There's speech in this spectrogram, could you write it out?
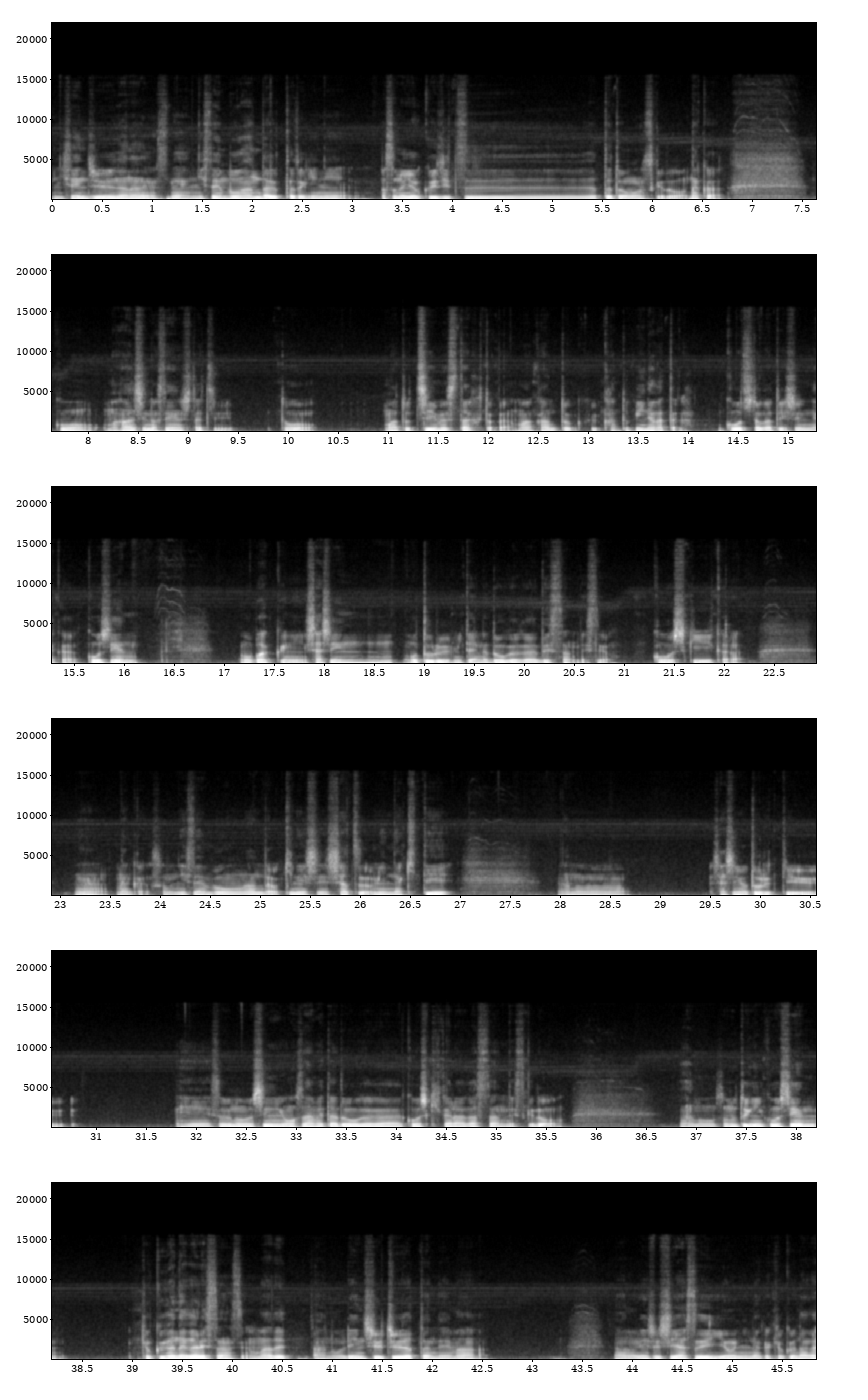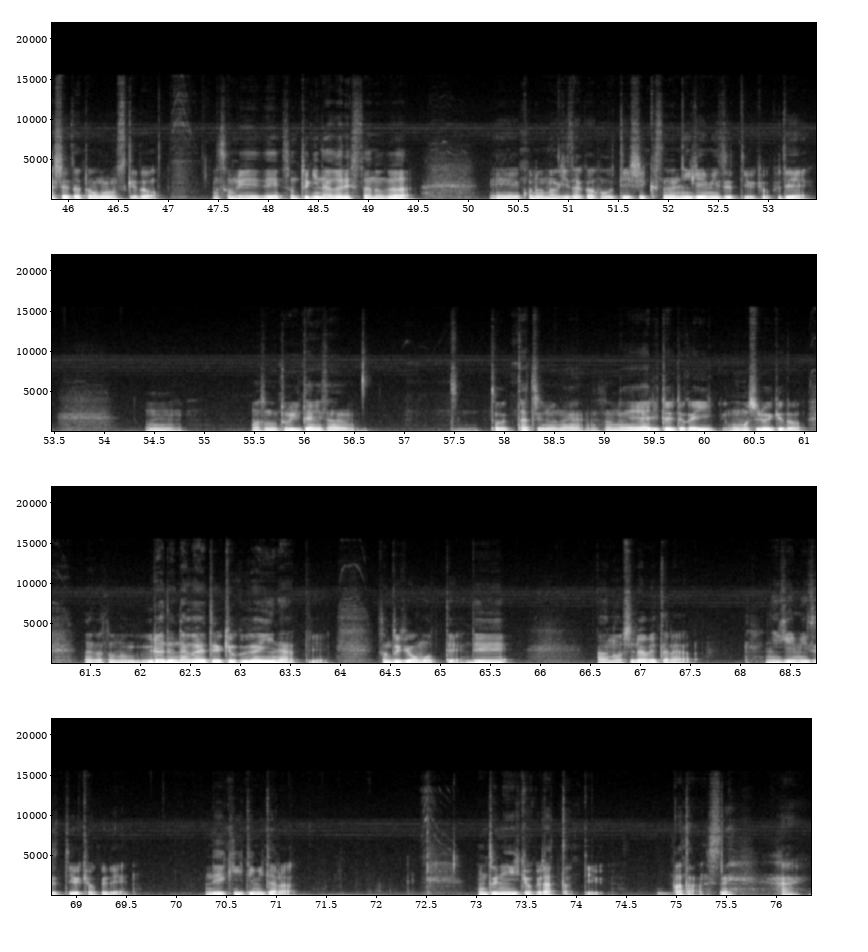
2017年ですね2,000本安打打った時にその翌日だったと思うんですけどなんかこう、まあ、阪神の選手たちと、まあ、あとチームスタッフとか、まあ、監督監督いなかったかコーチとかと一緒になんか甲子園をバックに写真を撮るみたいな動画が出てたんですよ。公式から、うん、なんかその2,000本安打を記念してシャツをみんな着て、あのー、写真を撮るっていう、えー、そのシーンを収めた動画が公式から上がってたんですけど、あのその時に甲子園曲が流れてたんですよ。まあ、であの練習中だったんで、まあ、あの練習しやすいようになんか曲流してたと思うんですけどそれでその時流れてたのがえー、この乃木坂46の「逃げ水」っていう曲で、うん。まあ、その鳥谷さんとたちのねそのやり取りとかいい面白いけどなんかその裏で流れてる曲がいいなってその時思って。であの調べたら「逃げ水」っていう曲で。で聴いてみたら本当にいい曲だったっていうパターンですね。はい、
